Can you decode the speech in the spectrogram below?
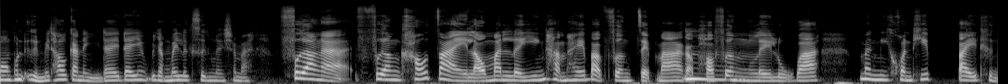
มองคนอื่นไม่เท่ากันอย่างนี้ได้ได้ยังไม่ลึกซึ้งเลยใช่ไหมเฟืองอะ เฟืองเข้าใจแล้วมันเลยยิ่งทำให้แบบเฟืองเจ็บมากอะอืมเพราะเฟืองเลยรู้ว่า มันมีคนที่ ไปถึง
